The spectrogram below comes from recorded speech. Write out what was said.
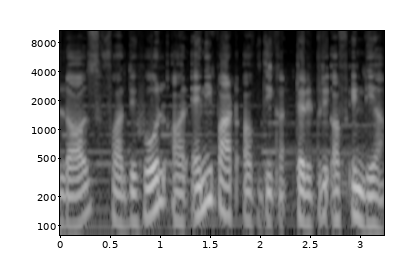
laws for the whole or any part of the territory of India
